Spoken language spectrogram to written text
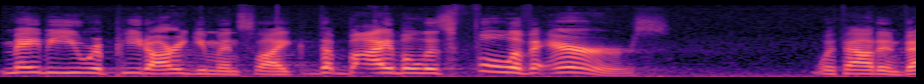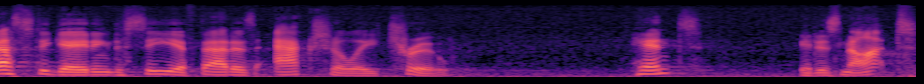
Maybe you repeat arguments like, the Bible is full of errors without investigating to see if that is actually true. Hint, it is not.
